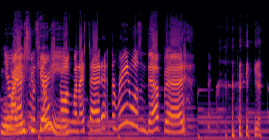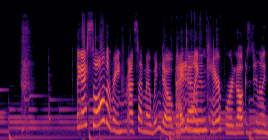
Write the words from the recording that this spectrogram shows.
Well, Your why reaction didn't you was kill very me? strong when I said the rain wasn't that bad. yeah. Like I saw the rain from outside my window, but I Hi, didn't Dylan. like care for it at all because it didn't really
